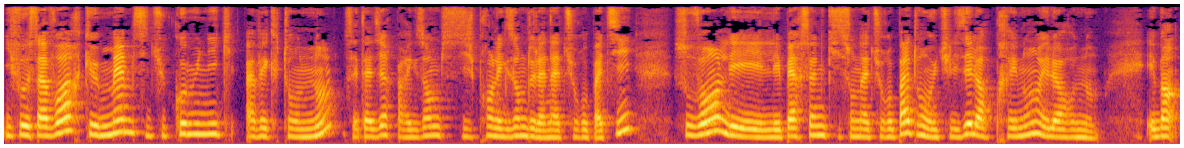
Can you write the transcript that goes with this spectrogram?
Il faut savoir que même si tu communiques avec ton nom, c'est-à-dire par exemple si je prends l'exemple de la naturopathie, souvent les, les personnes qui sont naturopathes vont utiliser leur prénom et leur nom. Eh ben,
